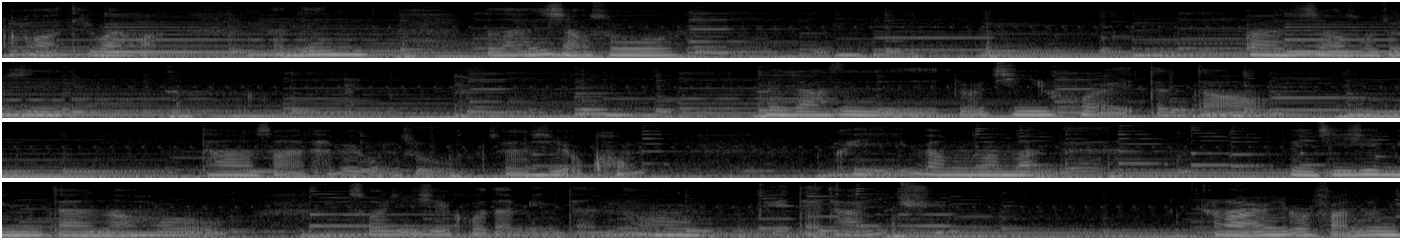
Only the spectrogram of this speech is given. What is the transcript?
哦，题外话，反正本来是想说，本来是想说就是那家是有机会等到他上来台北工作，真的是有空，可以慢慢慢慢的累积一些名单，然后收集一些口袋名单，然后带他一起去。好啦，因为反正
